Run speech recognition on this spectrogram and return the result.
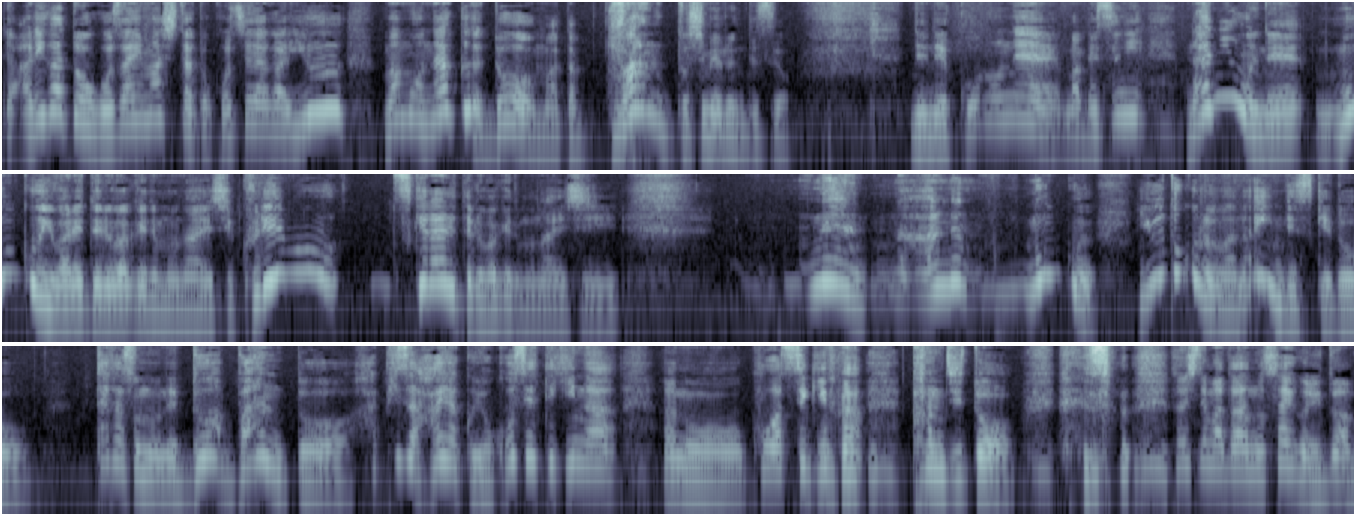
で、ありがとうございましたとこちらが言う間もなくドアをまたバンと閉めるんですよ。でね、このね、まあ別に何をね、文句言われてるわけでもないし、クレームをつけられてるわけでもないし、ね、あれ、文句言うところはないんですけど、ただそのね、ドアバンと、ピザ早くよこせ的な、あの、高圧的な感じと、そしてまたあの、最後にドア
